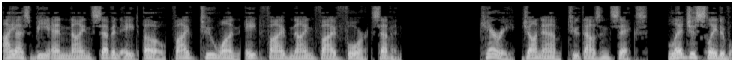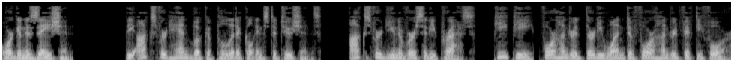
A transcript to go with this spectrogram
ISBN 978 0 521 85954 7. Carey, John M. 2006. Legislative Organization. The Oxford Handbook of Political Institutions. Oxford University Press. pp. 431-454.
